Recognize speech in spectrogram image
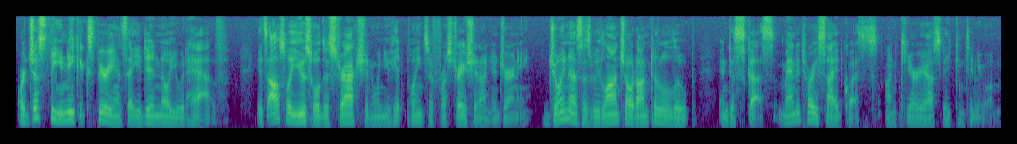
or just the unique experience that you didn't know you would have. It's also a useful distraction when you hit points of frustration on your journey. Join us as we launch out onto the loop and discuss mandatory side quests on Curiosity Continuum.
